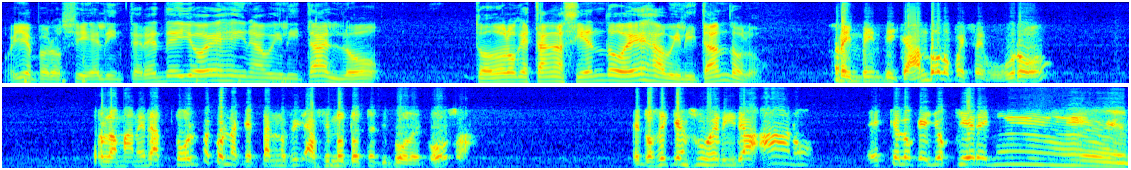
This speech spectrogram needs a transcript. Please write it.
Oye, pero si el interés de ellos es inhabilitarlo, todo lo que están haciendo es habilitándolo. Reivindicándolo, pues seguro. Por la manera torpe con la que están haciendo todo este tipo de cosas. Entonces, ¿quién sugerirá? Ah, no, es que lo que ellos quieren es,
